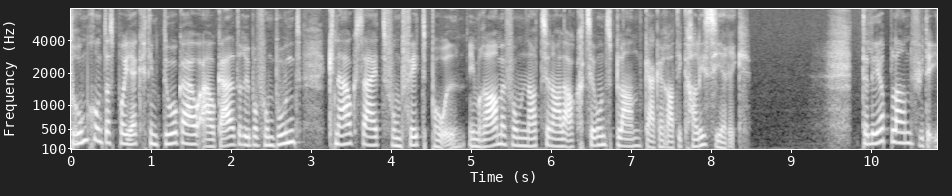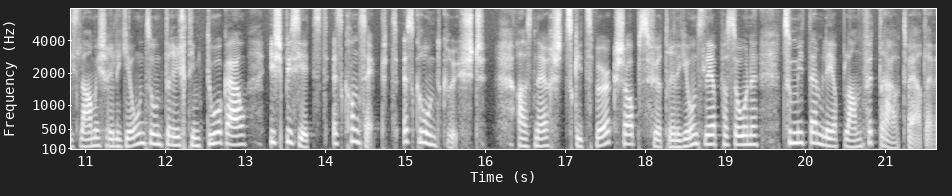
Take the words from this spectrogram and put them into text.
Darum kommt das Projekt im Thurgau auch Gelder über vom Bund, genau gesagt vom FEDPOL, im Rahmen vom Nationalen Aktionsplan gegen Radikalisierung. Der Lehrplan für den islamischen Religionsunterricht im Thurgau ist bis jetzt ein Konzept, ein Grundgerüst. Als nächstes gibt es Workshops für die Religionslehrpersonen, um mit dem Lehrplan vertraut werden.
